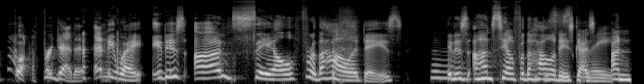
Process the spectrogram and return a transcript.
Well, Forget it. Anyway, it is on sale for the holidays. It is on sale for the holidays, guys. great. On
